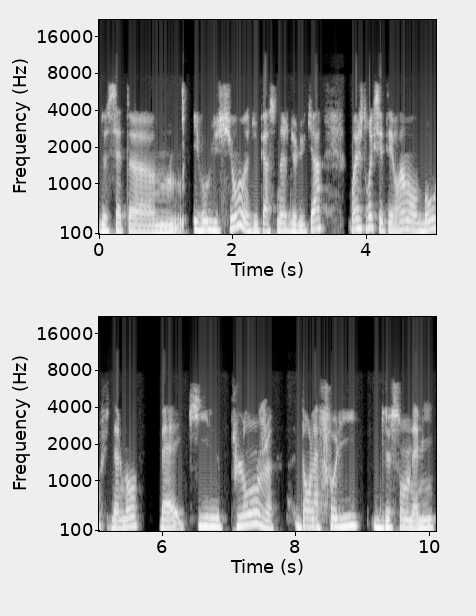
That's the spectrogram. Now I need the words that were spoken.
de cette euh, évolution du personnage de Lucas. Moi, je trouve que c'était vraiment beau finalement bah, qu'il plonge dans la folie de son ami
